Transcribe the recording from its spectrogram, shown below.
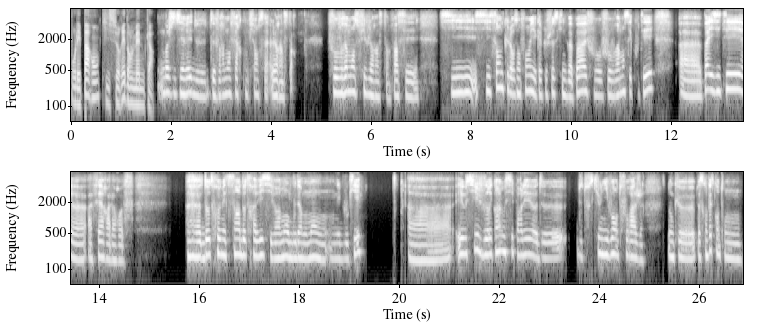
pour les parents qui seraient dans le même cas. Moi, je dirais de vraiment faire confiance à leur instinct faut vraiment suivre leur instinct. Enfin, c'est s'ils sentent que leurs enfants il y a quelque chose qui ne va pas, il faut, faut vraiment s'écouter, euh, pas hésiter euh, à faire alors euh, euh, d'autres médecins, d'autres avis si vraiment au bout d'un moment on, est bloqué. Euh, et aussi, je voudrais quand même aussi parler de, de tout ce qui est au niveau entourage. Donc, parce qu'en fait, quand on,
